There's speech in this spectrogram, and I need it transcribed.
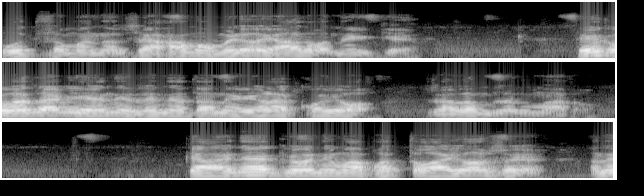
ભૂત સમાન હશે હામો મળ્યો હારો નહીં કે. એક લજાવી એની જન્યતાને એળા ખોયો જલમ જલમારો કે એને યોનિમાં ફરતો આવ્યો છે અને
